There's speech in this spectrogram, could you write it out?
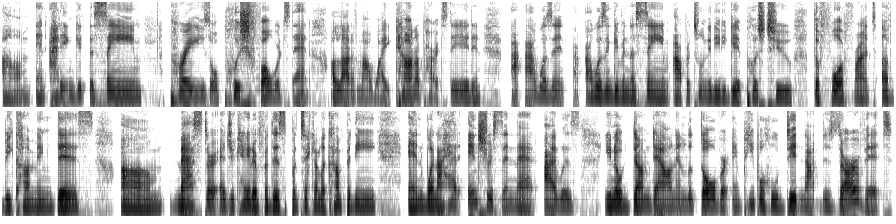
um, and I didn't get the same praise or push forwards that a lot of my white counterparts did and I, I wasn't I wasn't given the same opportunity to get pushed to the forefront of becoming this um, master educator for this particular company. And when I had interest in that I was you know dumbed down and looked over and people who did not deserve it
